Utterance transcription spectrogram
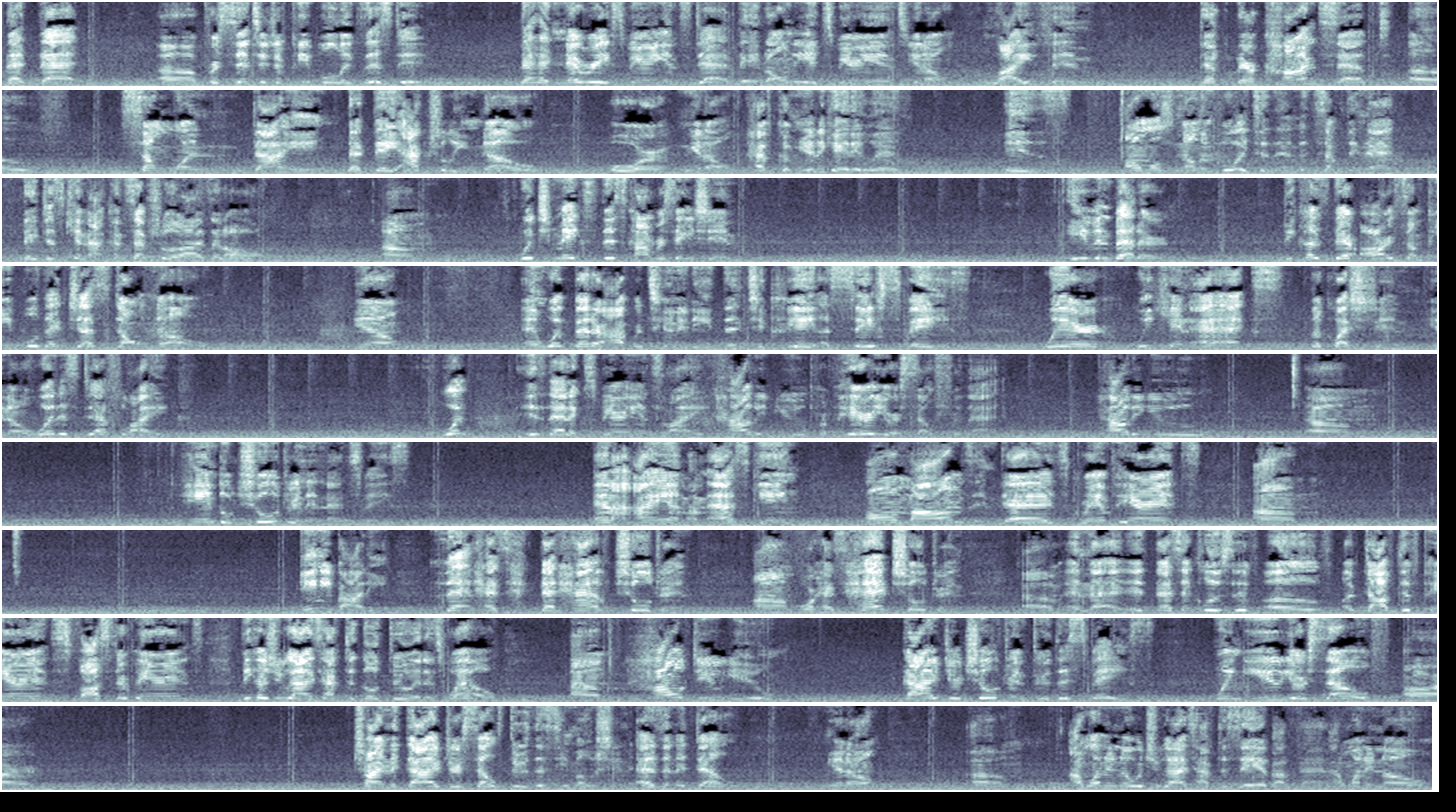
that that uh, percentage of people existed that had never experienced death. They had only experienced, you know, life and their, their concept of someone dying that they actually know or, you know, have communicated with is almost null and void to them. It's something that they just cannot conceptualize at all. Um, which makes this conversation even better because there are some people that just don't know, you know. And what better opportunity than to create a safe space where we can ask the question, you know, what is death like? What is that experience like? How do you prepare yourself for that? How do you um, handle children in that space? And I, I, am. I'm asking all moms and dads, grandparents, um, anybody that has that have children um, or has had children um, and that it, that's inclusive of adoptive parents, foster parents, because you guys have to go through it as well. Um, how do you guide your children through this space when you yourself are trying to guide yourself through this emotion as an adult? You know, um, I want to know what you guys have to say about that. I want to know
